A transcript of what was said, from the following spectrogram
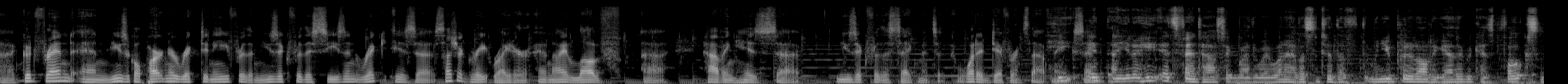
uh, good friend and musical partner, Rick Denis, for the music for this season. Rick is uh, such a great writer, and I love uh, having his uh, music for the segments. What a difference that He, makes. And it, uh, you know, he it's fantastic. By the way, when I listen to the when you put it all together, because folks,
